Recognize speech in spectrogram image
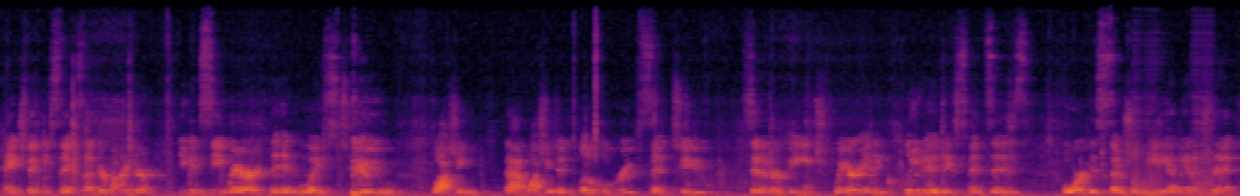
page fifty-six of your binder, you can see where the invoice to Washington, that Washington Political Group sent to Senator Beach, where it included expenses for his social media management,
